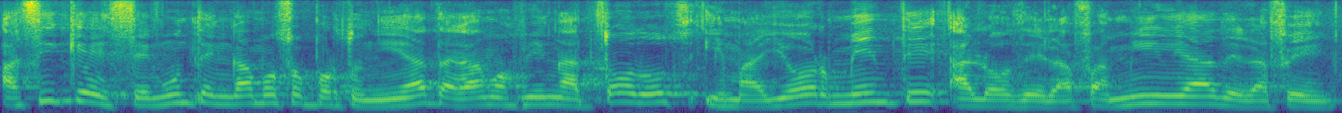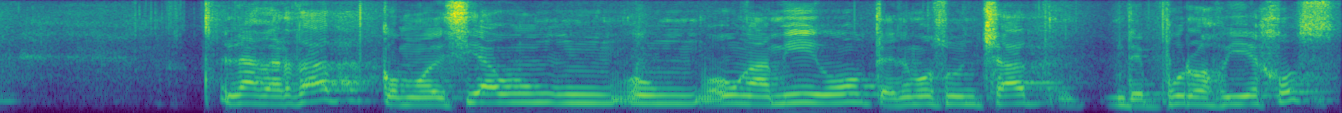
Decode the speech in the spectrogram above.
Así que según tengamos oportunidad, hagamos bien a todos y mayormente a los de la familia de la fe. La verdad, como decía un, amigo, tenemos un chat de puros viejos,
